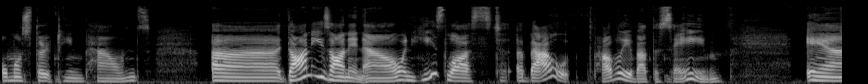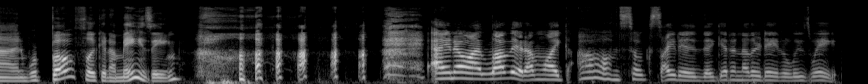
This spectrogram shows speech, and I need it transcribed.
almost 13 pounds. Uh, Donnie's on it now and he's lost about probably about the same. And we're both looking amazing. I know, I love it. I'm like, oh, I'm so excited to get another day to lose weight.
